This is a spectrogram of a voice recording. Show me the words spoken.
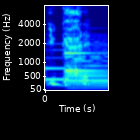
You got it.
